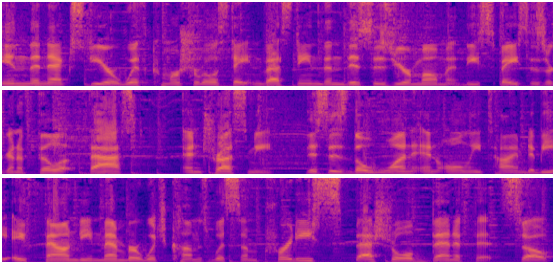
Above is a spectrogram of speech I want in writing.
in the next year with commercial real estate investing, then this is your moment. These spaces are going to fill up fast. And trust me, this is the one and only time to be a founding member, which comes with some pretty special benefits. So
